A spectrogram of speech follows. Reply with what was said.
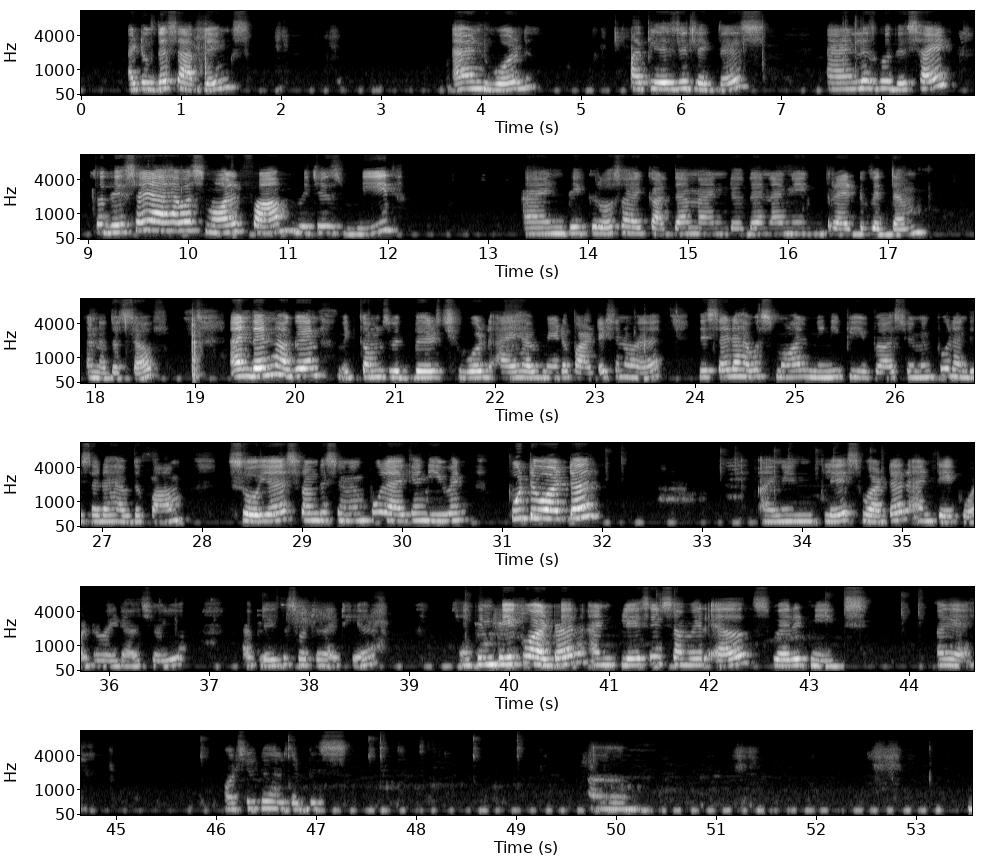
I took the saplings and wood. I placed it like this. And let's go this side. So this side i have a small farm which is wheat. And they grow so i cut them and then i make bread with them and other stuff. And then again it comes with birch wood. I have made a partition over here this side i have a small mini uh, swimming pool and this side i have the farm. So yes from the swimming pool i can even put water i mean place water and take water. Right i'll show you. I place this water right here. I can take water and place it somewhere else where it needs. Okay. What should I do? I'll this? Um,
